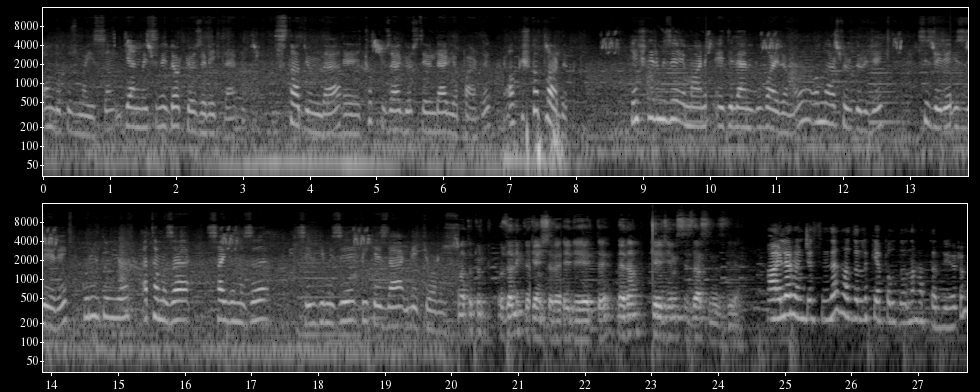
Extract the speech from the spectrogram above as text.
19 Mayıs'ın gelmesini dört gözle beklerdik. Stadyumda e, çok güzel gösteriler yapardık, alkış toplardık. Gençlerimize emanet edilen bu bayramı onlar sürdürecek. Sizleri izleyerek gurur duyuyor. Atamıza saygımızı, sevgimizi bir kez daha iletiyoruz. Atatürk özellikle gençlere hediye etti. Neden? Geleceğimiz sizlersiniz diye. Aylar öncesinden hazırlık yapıldığını hatırlıyorum.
